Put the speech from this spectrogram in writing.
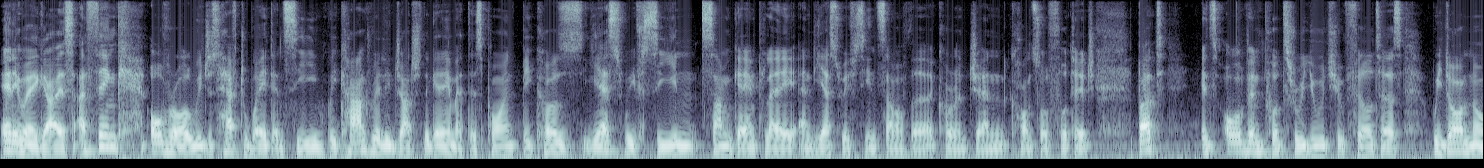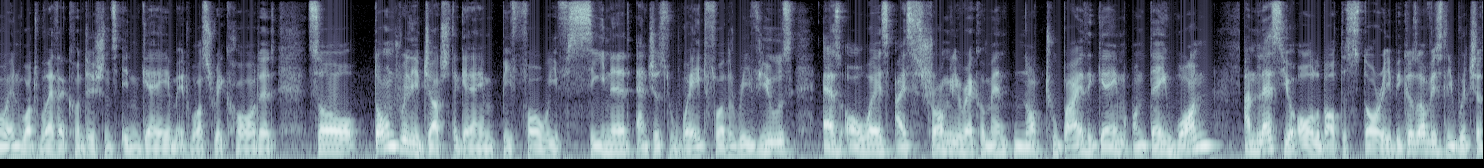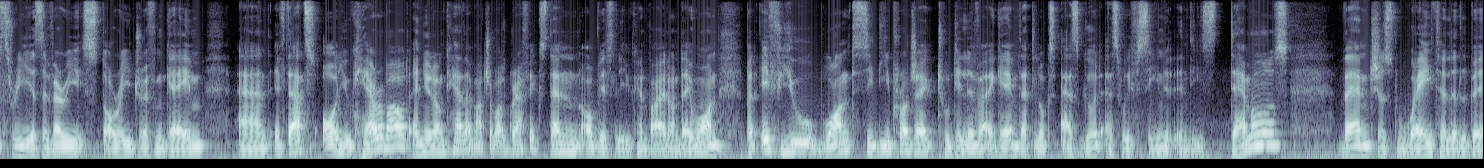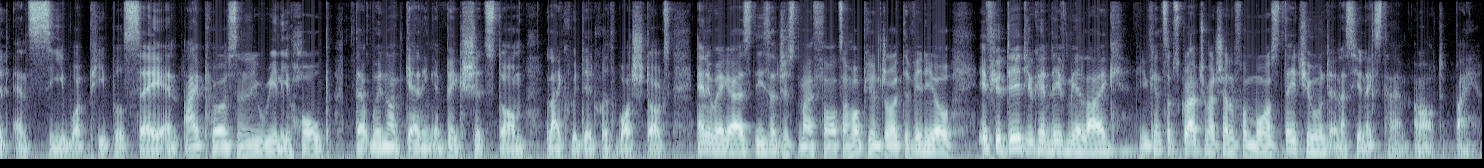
Anyway, guys, I think overall we just have to wait and see. We can't really judge the game at this point because, yes, we've seen some gameplay and yes, we've seen some of the current gen console footage, but it's all been put through YouTube filters. We don't know in what weather conditions in game it was recorded. So don't really judge the game before we've seen it and just wait for the reviews. As always, I strongly recommend not to buy the game on day one unless you're all about the story because obviously Witcher 3 is a very story driven game and if that's all you care about and you don't care that much about graphics then obviously you can buy it on day one but if you want CD Projekt to deliver a game that looks as good as we've seen it in these demos then just wait a little bit and see what people say. And I personally really hope that we're not getting a big shitstorm like we did with Watch Dogs. Anyway, guys, these are just my thoughts. I hope you enjoyed the video. If you did, you can leave me a like. You can subscribe to my channel for more. Stay tuned, and I'll see you next time. I'm out. Bye.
